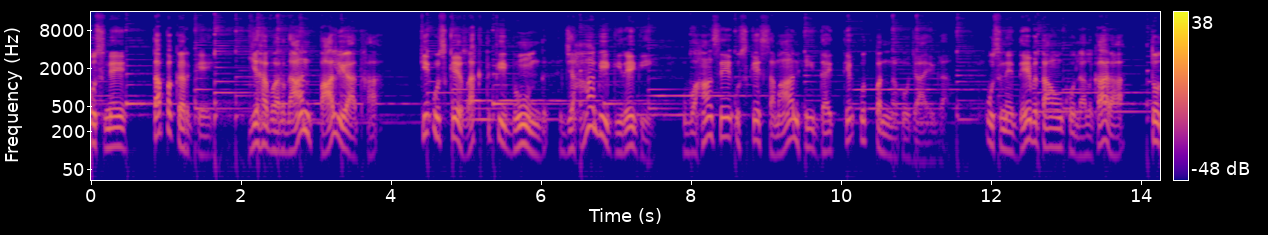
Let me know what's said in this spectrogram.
उसने तप करके यह वरदान पा लिया था कि उसके रक्त की बूंद जहाँ भी गिरेगी, वहाँ से उसके समान ही दैत्य उत्पन्न हो जाएगा। उसने देवताओं को ललकारा तो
